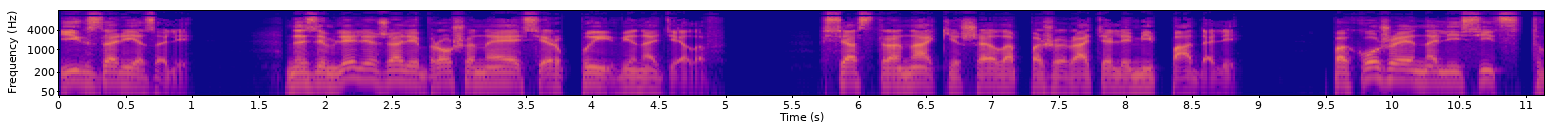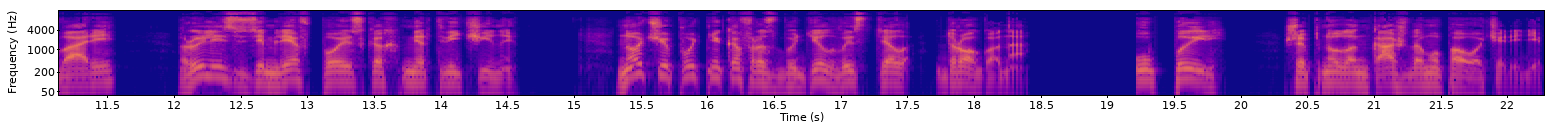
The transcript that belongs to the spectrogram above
Их зарезали. На земле лежали брошенные серпы виноделов. Вся страна кишела пожирателями падали. Похожие на лисиц твари рылись в земле в поисках мертвечины. Ночью путников разбудил выстрел Дрогона. «Упырь!» — шепнул он каждому по очереди.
